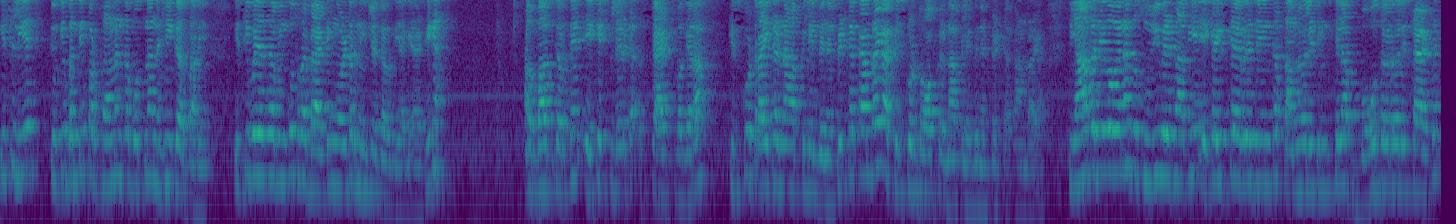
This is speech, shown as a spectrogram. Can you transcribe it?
इसलिए क्योंकि बंदी परफॉर्मेंस अब उतना नहीं कर पा रही इसी वजह से अब इनको थोड़ा बैटिंग ऑर्डर नीचे कर दिया गया है, ठीक है? अब बात करते हैं एक एक प्लेयर का स्टैट्स वगैरह। किसको ट्राई करना आपके लिए बेनिफिट का काम रहेगा, किसको ड्रॉप करना आपके लिए बेनिफिट का काम रहेगा। तो यहाँ पे देखोगे ना तो सूजी वेट्स आती है, इक्कीस का एवरेज इनका सामने वाली टीम के खिलाफ बहुत तगड़े वाली स्टैट्स है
